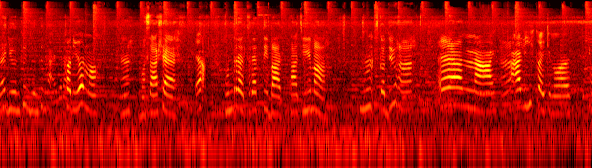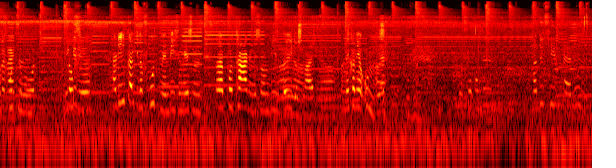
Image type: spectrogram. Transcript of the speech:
แล้วยืนขึ้นยืนขึ้นถ่ายก็ได้ขอดีเ gjør, ma? Eh, massasje. 130 baht per time. mm. Skal du ha? eh, Nei, jeg liker ikke noe Ikke beveg så fort. Liker du? Jeg liker ikke når foten min blir så mye sånn på tærne mine som blir bøyd og sånn her. Men det kan gjøre vondt. Kan du, kan du filme rundt.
